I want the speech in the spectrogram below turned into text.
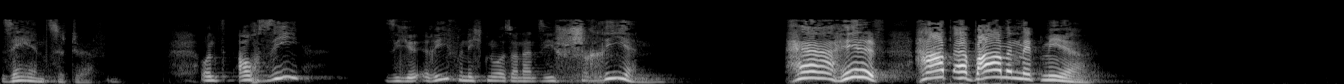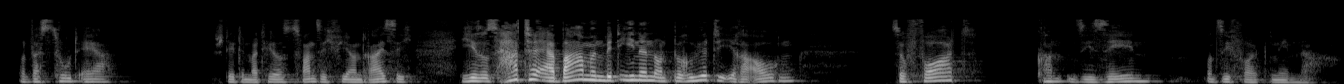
sehen zu dürfen. Und auch sie Sie riefen nicht nur, sondern sie schrien. Herr, hilf! Hab Erbarmen mit mir! Und was tut er? Steht in Matthäus 20, 34. Jesus hatte Erbarmen mit ihnen und berührte ihre Augen. Sofort konnten sie sehen und sie folgten ihm nach.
